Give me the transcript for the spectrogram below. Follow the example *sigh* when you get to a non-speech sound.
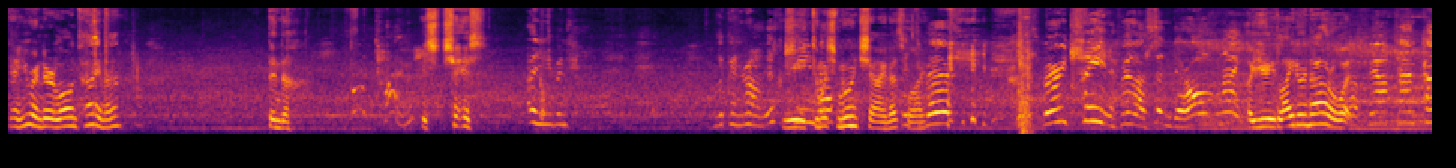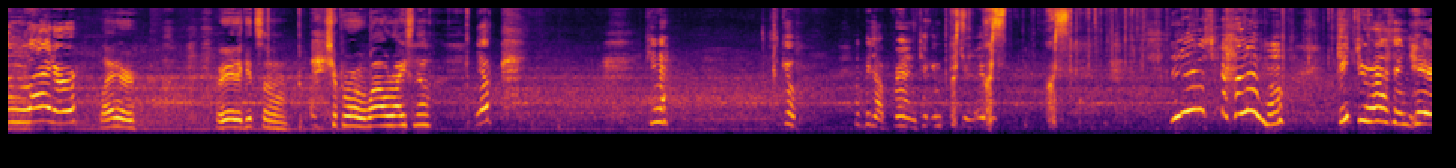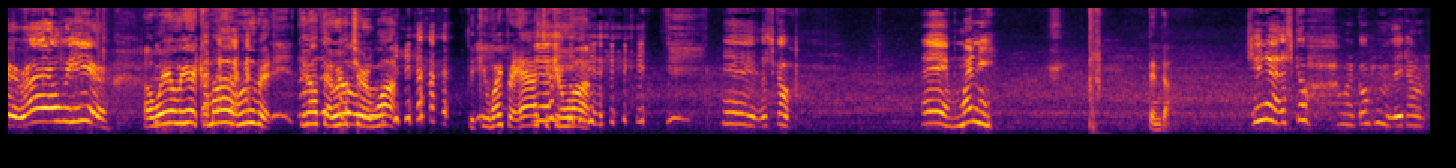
Yeah, you were in there a long time, man. Then the Time. it's cha- it's I didn't even looking around. It's clean too much moonshine. That's It's why. very, *laughs* it's very clean. I feel like sitting there all night. Are you lighter now or I what? feel ten pound lighter. Lighter. Ready to get some chipper wild rice now? Yep. Tina, let's go. I'll be like friend taking pictures. Yes, hello, Mom. Get your ass in here, right over here. Oh, way over here. Come on, *laughs* move it. Get off that wheelchair and walk. If you can wipe your ass, you can walk. *laughs* Hey, let's go. Hey, money. Then the Tina, let's go. I want to go home and lay down.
